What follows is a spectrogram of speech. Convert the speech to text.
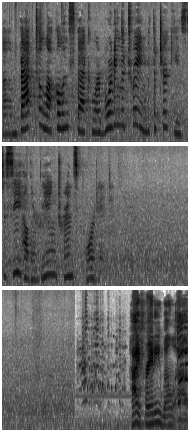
um, back to Luckle and Speck who are boarding the train with the turkeys to see how they're being transported. Hi, Franny. Well, uh,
